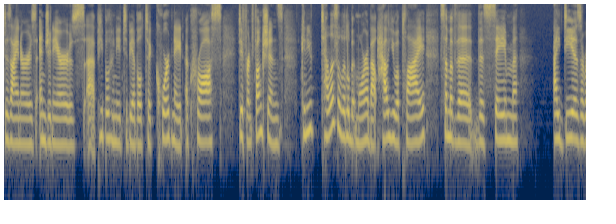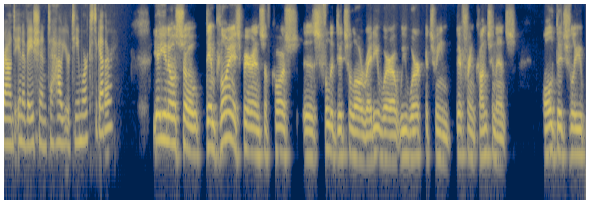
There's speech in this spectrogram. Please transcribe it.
designers, engineers, uh, people who need to be able to coordinate across different functions. Can you tell us a little bit more about how you apply some of the, the same ideas around innovation to how your team works together? Yeah, you know, so the employee experience, of course, is fully digital already, where we work between different continents, all digitally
